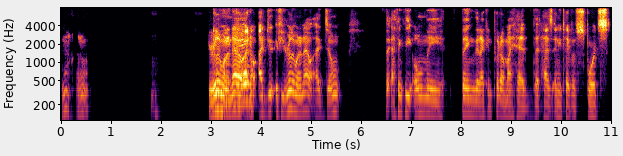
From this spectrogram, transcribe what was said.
No, I don't. Hmm. If you really Can want to know, I don't. I do. If you really want to know, I don't. I think the only thing that I can put on my head that has any type of sports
